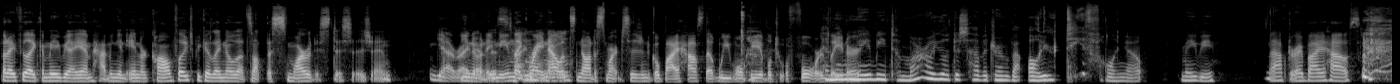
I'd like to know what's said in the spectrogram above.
But I feel like maybe I am having an inner conflict because I know that's not the smartest decision. yeah, right. you know what I mean? Like, time. right now, uh-huh. it's not a smart decision to go buy a house that we won't be able to afford And later. maybe tomorrow you'll just have a dream about all your teeth falling out. maybe after I buy a house.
